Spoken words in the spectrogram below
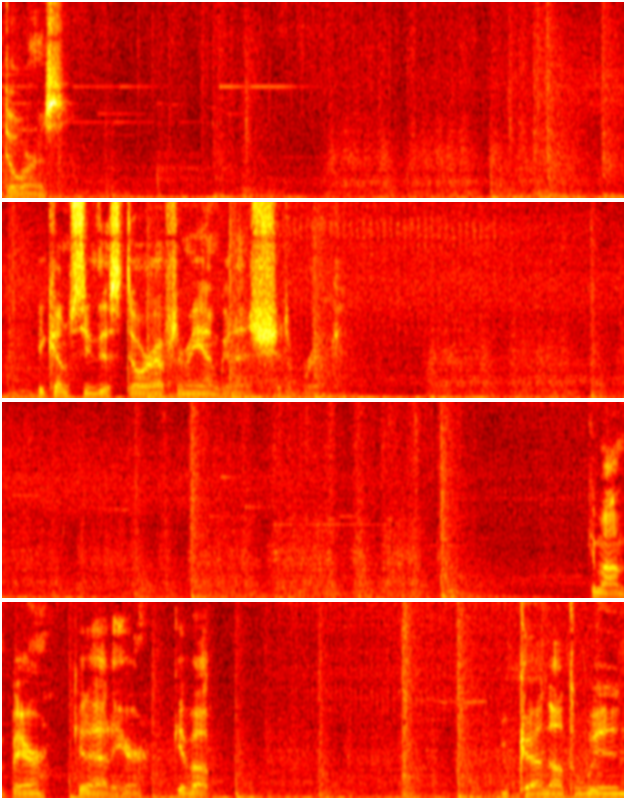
doors. If he comes through this door after me, I'm gonna shit a brick. Come on, bear. Get out of here. Give up. You cannot win.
